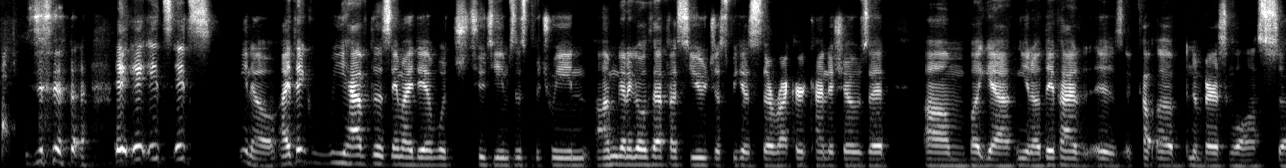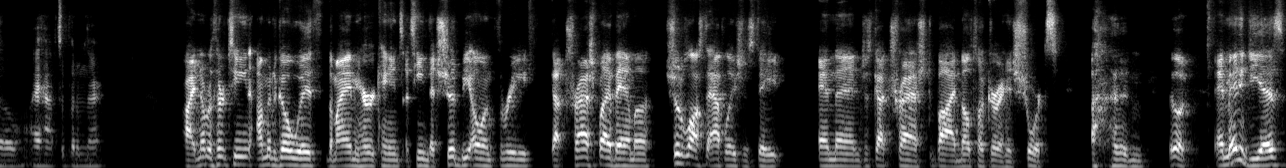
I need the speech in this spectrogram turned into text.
it, it, it's it's you know I think we have the same idea which two teams is between. I'm gonna go with FSU just because their record kind of shows it. Um, but yeah, you know they've had is a, uh, an embarrassing loss, so I have to put them there. All right, number 13, I'm going to go with the Miami Hurricanes, a team that should be 0 3, got trashed by Bama, should have lost to Appalachian State, and then just got trashed by Mel Tucker and his shorts. and look, and Manny Diaz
